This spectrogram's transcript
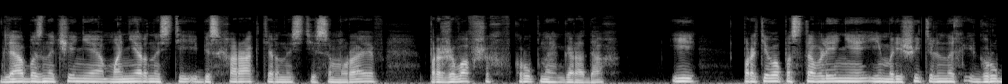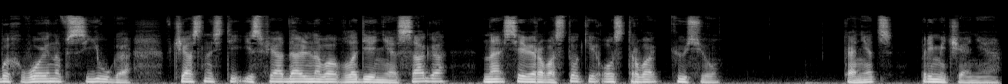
для обозначения манерности и бесхарактерности самураев — проживавших в крупных городах, и противопоставление им решительных и грубых воинов с юга, в частности из феодального владения Сага на северо-востоке острова Кюсю. Конец примечания.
